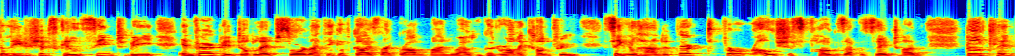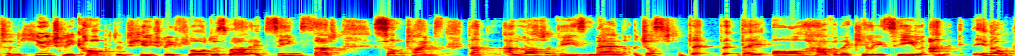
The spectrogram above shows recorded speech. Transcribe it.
the leadership skills seem to be invariably a double edged sword. I think of guys like Rahm Emanuel, who could run a country single handed. They're ferocious thugs at the same time. Bill Clinton, hugely competent, hugely flawed as well. It seems that sometimes that a lot of these men just they, they all have an Achilles heel, and you know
